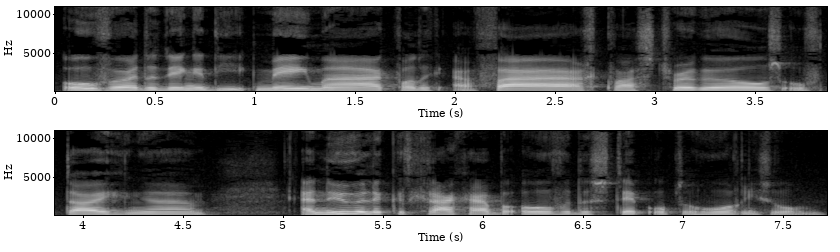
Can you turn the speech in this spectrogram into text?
Over de dingen die ik meemaak, wat ik ervaar qua struggles, overtuigingen. En nu wil ik het graag hebben over de stip op de horizon.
